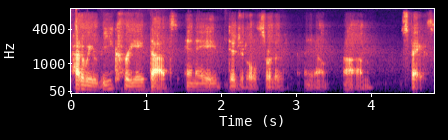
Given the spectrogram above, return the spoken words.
How do we recreate that in a digital sort of, you know, um, space?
